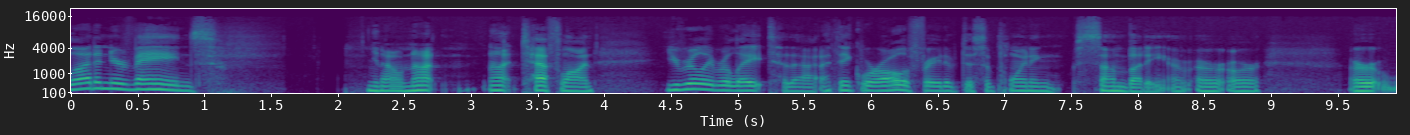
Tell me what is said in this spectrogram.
blood in your veins, you know, not not Teflon. You really relate to that. I think we're all afraid of disappointing somebody, or or, or, or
